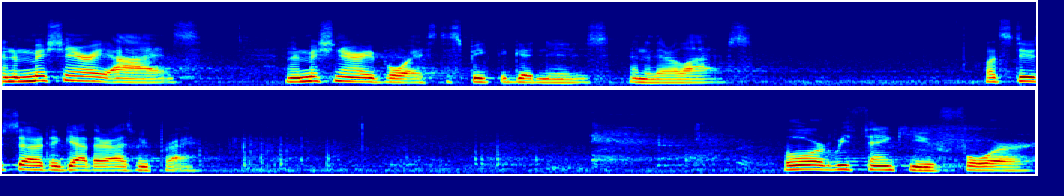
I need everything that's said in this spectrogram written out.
and a missionary eyes and a missionary voice to speak the good news into their lives. Let's do so together as we pray. Lord, we thank you for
